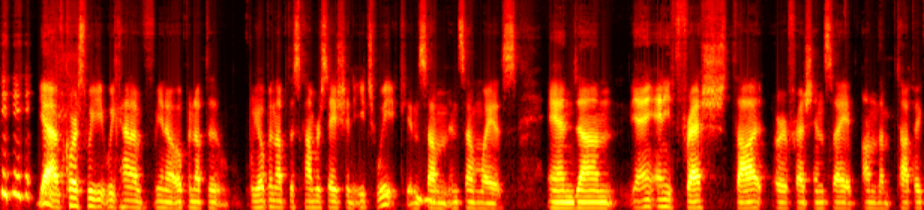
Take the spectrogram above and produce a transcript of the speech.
yeah of course we we kind of you know open up the we open up this conversation each week in mm-hmm. some in some ways and um, yeah, any fresh thought or fresh insight on the topic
